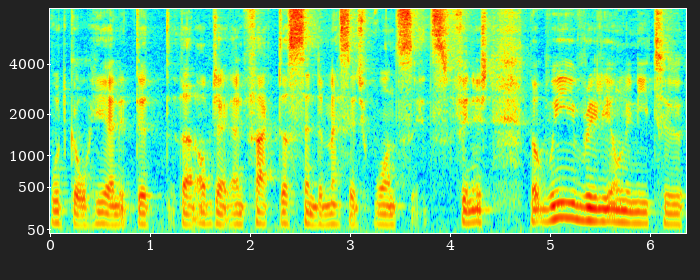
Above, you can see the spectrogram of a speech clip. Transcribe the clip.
would go here and it did that object in fact does send a message once it's finished but we really only need to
